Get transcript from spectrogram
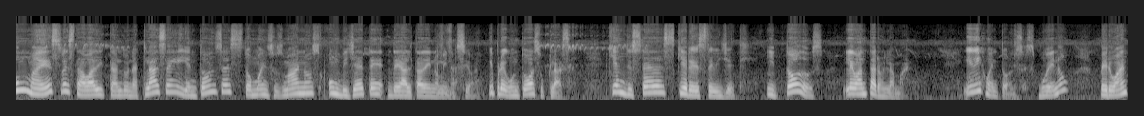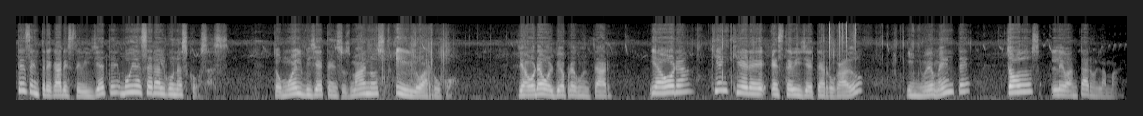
Un maestro estaba dictando una clase y entonces tomó en sus manos un billete de alta denominación y preguntó a su clase, ¿quién de ustedes quiere este billete? Y todos levantaron la mano. Y dijo entonces, bueno, pero antes de entregar este billete voy a hacer algunas cosas. Tomó el billete en sus manos y lo arrugó. Y ahora volvió a preguntar, ¿y ahora quién quiere este billete arrugado? Y nuevamente todos levantaron la mano.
